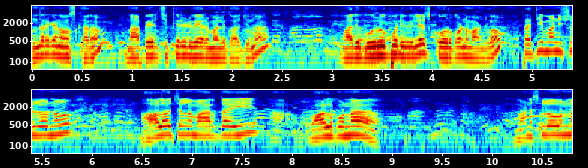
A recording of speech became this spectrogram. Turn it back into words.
అందరికీ నమస్కారం. నా పేరు చిక్కిరెడ్డి వీర మల్లికార్జున మాది బూరుపూడి విలేజ్ కోరుకొండ మండలం. ప్రతి మనిషిలోనూ ఆలోచనలు మారుతాయి. వాళ్ళకున్న మనసులో ఉన్న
